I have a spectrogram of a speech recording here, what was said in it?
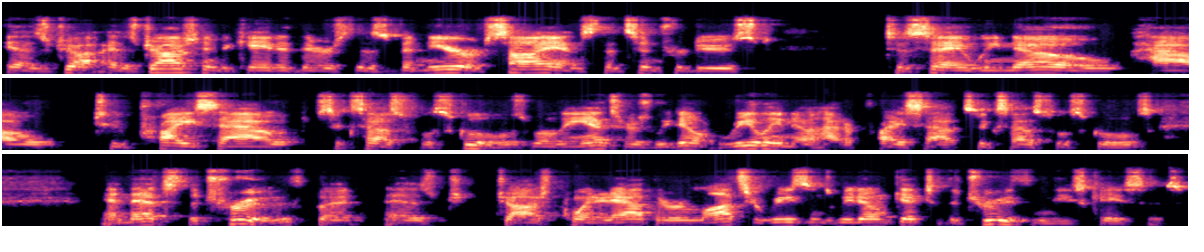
as, jo as Josh indicated, there's this veneer of science that's introduced to say we know how to price out successful schools. Well, the answer is we don't really know how to price out successful schools. And that's the truth. But as Josh pointed out, there are lots of reasons we don't get to the truth in these cases.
